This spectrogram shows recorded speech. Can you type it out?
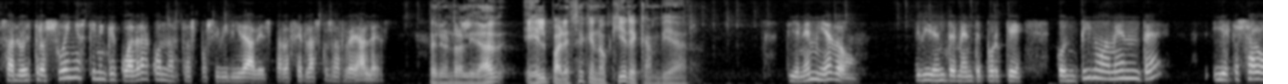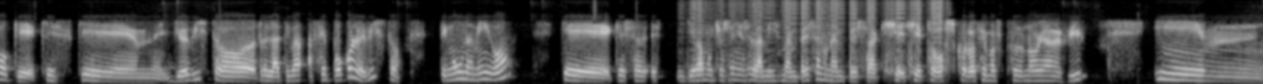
O sea, nuestros sueños tienen que cuadrar con nuestras posibilidades para hacer las cosas reales. Pero en realidad él parece que no quiere cambiar. Tiene miedo, evidentemente, porque continuamente y esto es algo que, que, es, que mm, yo he visto relativa, hace poco lo he visto. Tengo un amigo que, que lleva muchos años en la misma empresa, en una empresa que, que todos conocemos, pero no voy a decir. Y mm,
